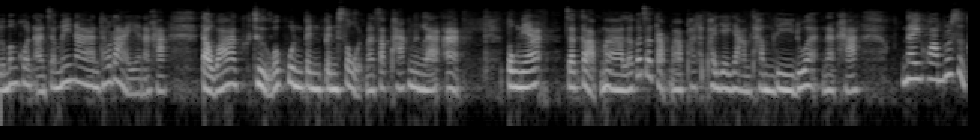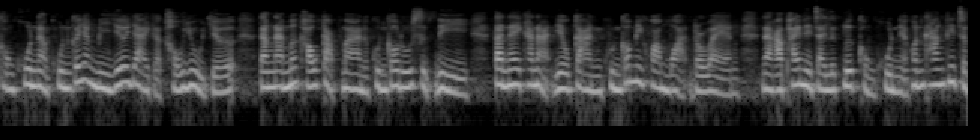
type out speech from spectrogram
รือบางคนอาจจะไม่นานเท่าไหร่นะคะ แต่ว่าถือว่าคุณเป็นเป็นโสดมาสักพักหนึ่งแล้วอะตรงเนี้ย จะกลับมาแล้วก็จะกลับมาพพยายามทำดีด้วยนะคะ ในความรู้สึกของคุณน่ะคุณก็ยังมีเยื่อใยกับเขาอยู่เยอะ ดังนั้นเมื่อเขากลับมาเนี่ยคุณก็รู้สึกดี แต่ในขณะเดียวกันคุณก็มีความหวาดระแวงนะคะไพ่ในใจลึกๆของคุณเนี่ยค่อนข้างที่จะ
